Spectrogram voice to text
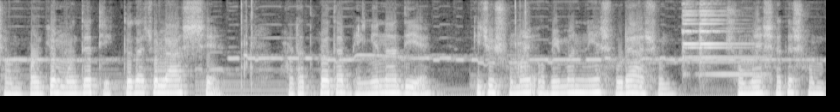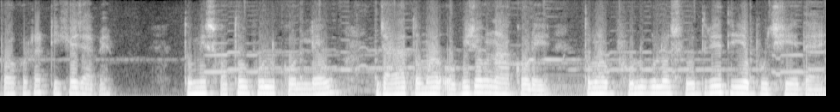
সম্পর্কের মধ্যে তিক্ততা চলে আসছে। হঠাৎ করে তা ভেঙে না দিয়ে কিছু সময় অভিমান নিয়ে সরে আসুন। সময়ের সাথে সম্পর্কটা টিকে যাবে। তুমি শত ভুল করলেও যারা তোমার অভিযোগ না করে তোমার ভুলগুলো শুধরে দিয়ে বুঝিয়ে দেয়,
